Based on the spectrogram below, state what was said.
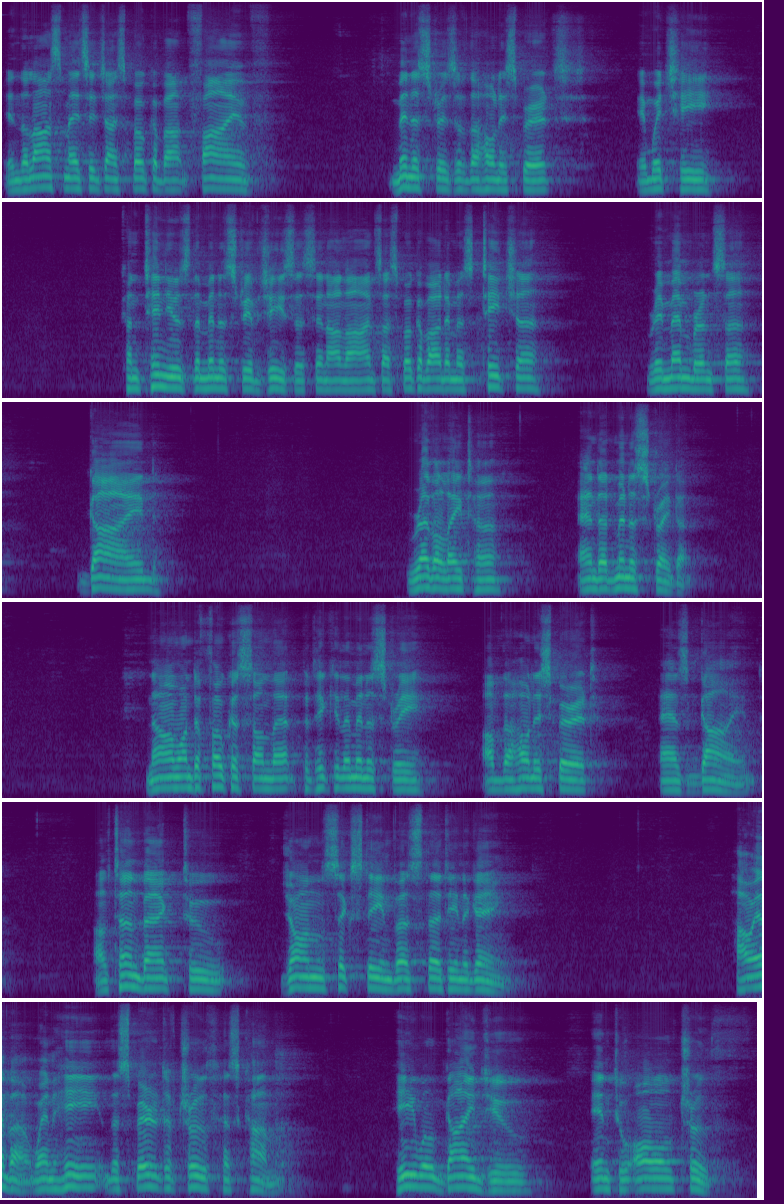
In the last message, I spoke about five ministries of the Holy Spirit in which He continues the ministry of Jesus in our lives. I spoke about Him as teacher, remembrancer, guide, revelator, and administrator. Now I want to focus on that particular ministry of the Holy Spirit as guide. I'll turn back to John 16, verse 13 again. However, when He, the Spirit of truth, has come, He will guide you into all truth.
